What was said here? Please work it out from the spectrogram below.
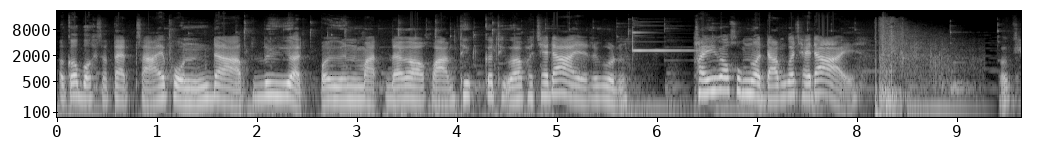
แล้วก็บอกสแตทสายผลดาบเลือดปืนหมัดแล้วก็ความทึกก็ถือว่าพอใช้ได้นะทุกคนใครที่ว่าคุมหนวดดำก็ใช้ได้ โอเค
